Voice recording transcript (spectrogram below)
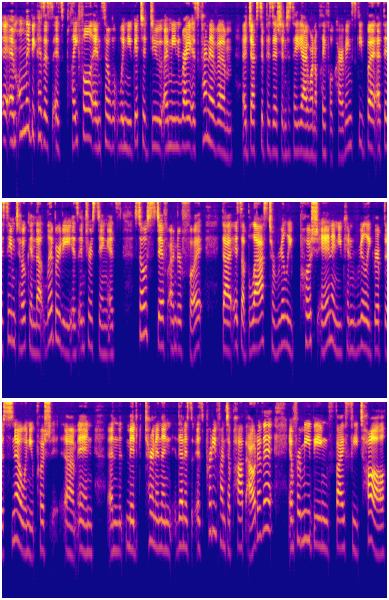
and only because it's it's playful. And so when you get to do i mean right it's kind of um, a juxtaposition to say yeah i want a playful carving ski but at the same token that liberty is interesting. It's so stiff underfoot that it's a blast to really push in and you can really grip the snow when you push um, in and mid turn. And then then it's it's pretty fun to pop out of it. And for me being five feet tall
